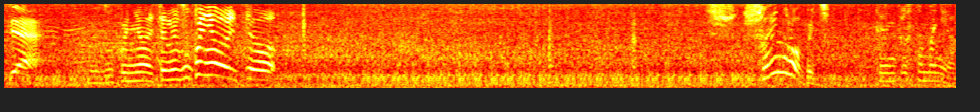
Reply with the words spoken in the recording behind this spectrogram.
Зупиніться! Не зупиняйся, не зупиняйся! Що він робить? Та він просто маніяк.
